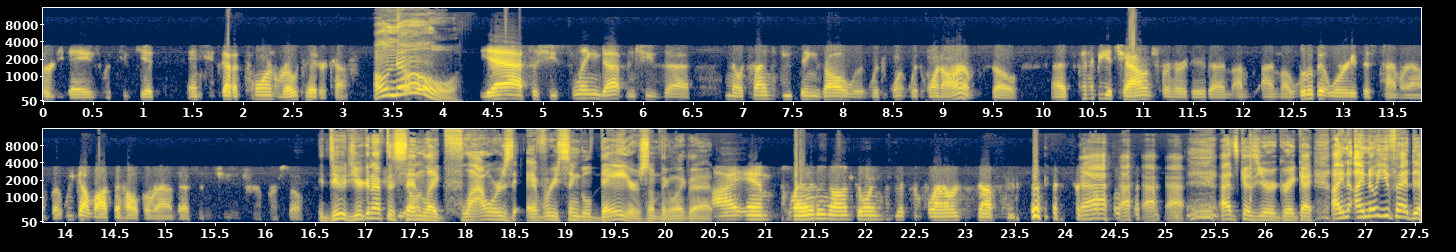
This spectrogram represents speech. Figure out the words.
thirty days with two kids, and she's got a torn rotator cuff. Oh no! Yeah, so she's slinged up, and she's uh, you know trying to do things all with with one, with one arm. So uh, it's going to be a challenge for her, dude. I'm, I'm I'm a little bit worried this time around, but we got lots of help around us, and she's a trooper. So Dude, you're gonna have to send like flowers every single day or something like that. I am planning on going to get some flowers this afternoon. That's because you're a great guy. I, I know you've had uh,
